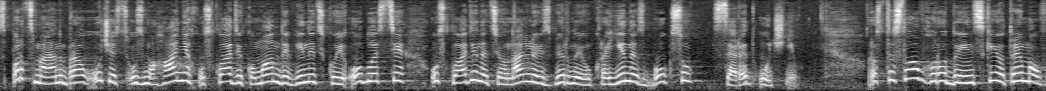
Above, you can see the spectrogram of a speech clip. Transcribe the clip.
Спортсмен брав участь у змаганнях у складі команди Вінницької області у складі національної збірної України з боксу серед учнів. Ростислав Городинський отримав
